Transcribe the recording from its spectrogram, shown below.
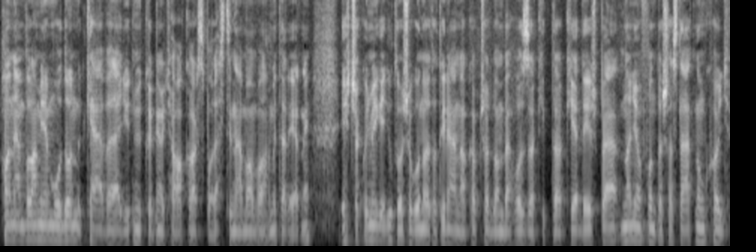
hanem valamilyen módon kell vele együttműködni, hogyha akarsz Palesztinában valamit elérni. És csak, hogy még egy utolsó gondolatot Iránnal kapcsolatban behozzak itt a kérdésbe, nagyon fontos azt látnunk, hogy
